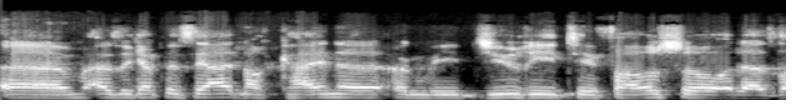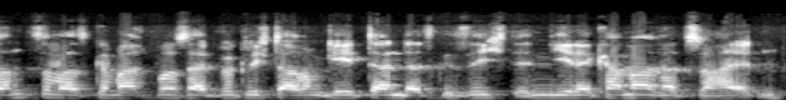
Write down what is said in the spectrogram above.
ähm, also ich habe bisher halt noch keine irgendwie Jury-TV-Show oder sonst sowas gemacht, wo es halt wirklich darum geht, dann das Gesicht in jede Kamera zu halten.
